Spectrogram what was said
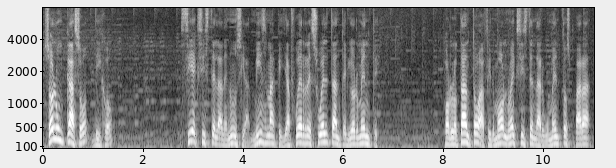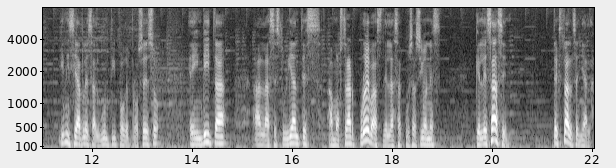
solo un caso, dijo, sí existe la denuncia, misma que ya fue resuelta anteriormente. Por lo tanto, afirmó, no existen argumentos para iniciarles algún tipo de proceso e invita a las estudiantes a mostrar pruebas de las acusaciones que les hacen. Textual señala,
